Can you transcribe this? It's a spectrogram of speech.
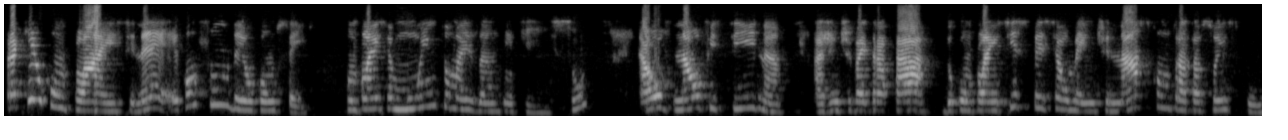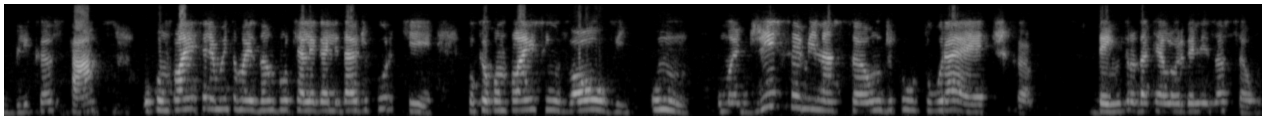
para que o compliance, né? Confundem o conceito. Compliance é muito mais amplo que isso. Na oficina, a gente vai tratar do compliance especialmente nas contratações públicas, tá? O compliance é muito mais amplo que a legalidade, por quê? Porque o compliance envolve, um, uma disseminação de cultura ética dentro daquela organização.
